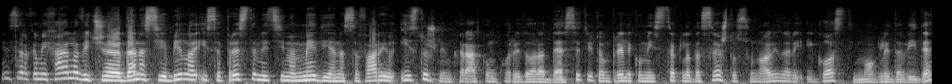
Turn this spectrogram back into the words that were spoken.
Ministarka Mihajlović e, danas je bila i sa predstavnicima medija na safariju istočnim krakom koridora 10 i tom prilikom istakla da sve što su novinari i gosti mogli da vide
